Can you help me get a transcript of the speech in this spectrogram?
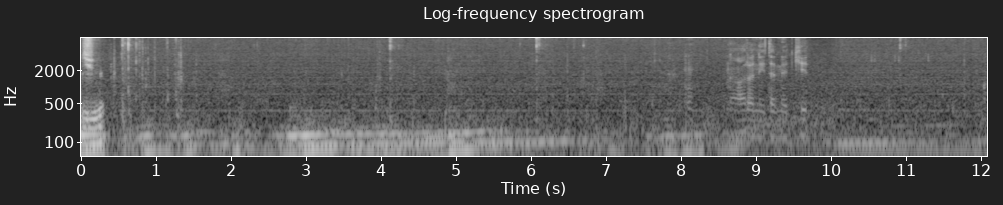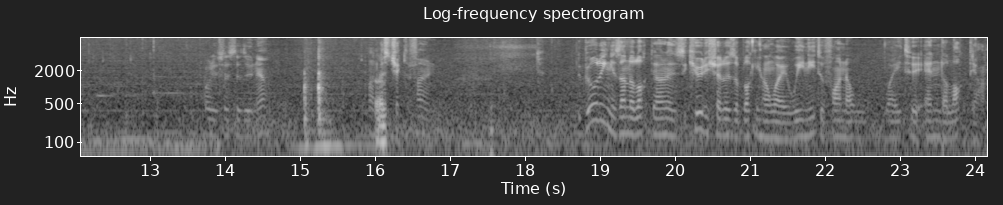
Yeah. No, I don't need that med kit. What are you supposed to do now? Oh, let's check the phone. The building is under lockdown and security shutters are blocking our way. We need to find a way to end the lockdown.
